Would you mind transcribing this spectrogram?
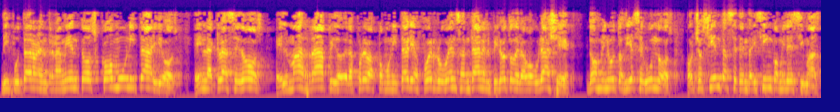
disputaron entrenamientos comunitarios. En la clase 2, el más rápido de las pruebas comunitarias fue Rubén Santana, el piloto de la Boulaye. Dos minutos 10 segundos, 875 milésimas.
